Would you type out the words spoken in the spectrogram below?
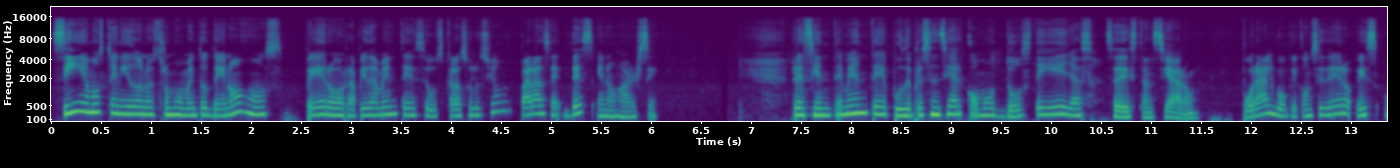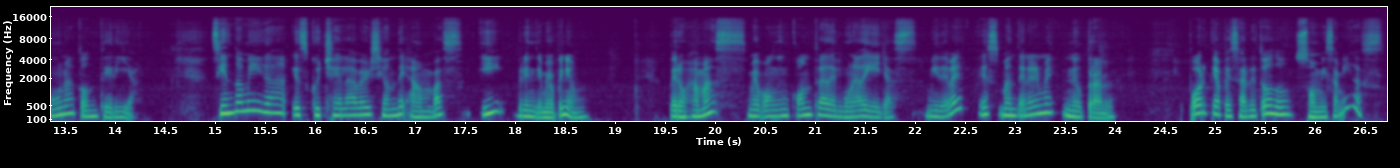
Sí hemos tenido nuestros momentos de enojos, pero rápidamente se busca la solución para desenojarse. Recientemente pude presenciar cómo dos de ellas se distanciaron por algo que considero es una tontería. Siendo amiga, escuché la versión de ambas y brindé mi opinión. Pero jamás me pongo en contra de alguna de ellas. Mi deber es mantenerme neutral porque a pesar de todo son mis amigas.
